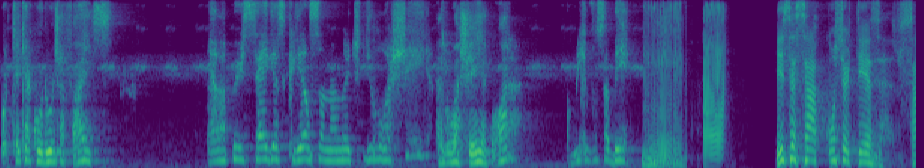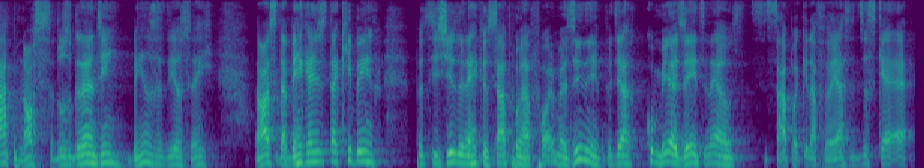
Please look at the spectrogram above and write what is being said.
Por que, que a coruja faz? Ela persegue as crianças na noite de lua cheia. É lua cheia agora? Como é que eu vou saber? Esse é sapo, com certeza. Sapo, nossa, dos grandes, hein? Benza a Deus aí. Nossa, ainda bem que a gente está aqui bem protegido, né? Que o sapo lá fora, imagine, podia comer a gente, né? O sapo aqui da floresta diz que é,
